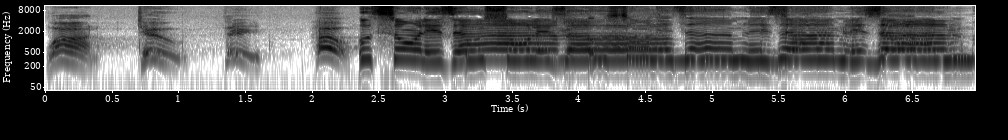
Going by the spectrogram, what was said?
One, two, three, ho! Où sont les hommes Où sont les hommes? Où sont les hommes, les hommes, les hommes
